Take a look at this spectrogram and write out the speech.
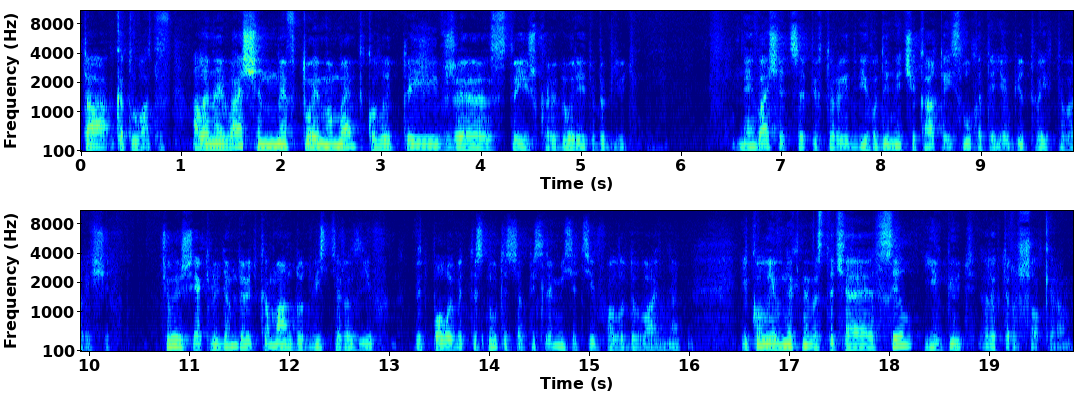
та катувати. Але найважче не в той момент, коли ти вже стоїш в коридорі і тебе б'ють. Найважче це півтори-дві години чекати і слухати, як б'ють твоїх товаришів. Чуєш, як людям дають команду 200 разів від пола відтиснутися після місяців голодування. І коли в них не вистачає сил, їх б'ють електрошокером.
